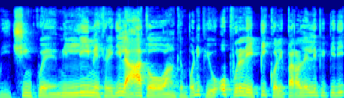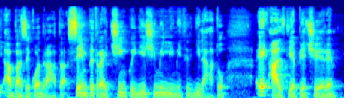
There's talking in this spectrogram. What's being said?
di 5 mm di lato o anche un po' di più, oppure dei piccoli parallelepipedi a base quadrata, sempre tra i 5 e i 10 mm di lato e alti a piacere.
